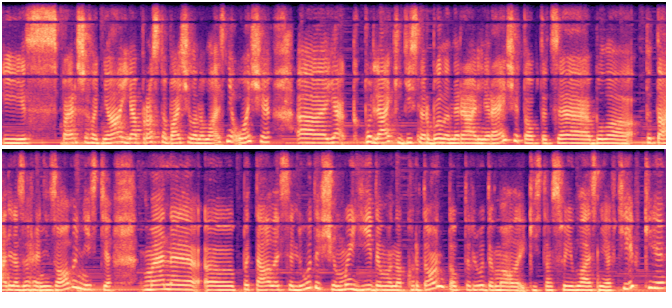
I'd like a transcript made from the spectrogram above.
і з першого дня я просто бачила на власні очі, е, як поляки дійсно робили нереальні речі. Тобто, це була тотальна зорганізованість. В мене е, питалися люди, що ми їдемо на кордон, тобто люди мали якісь там свої власні автівки,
